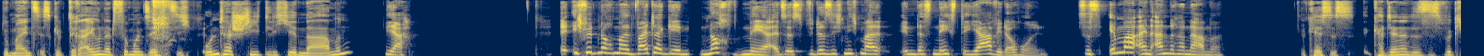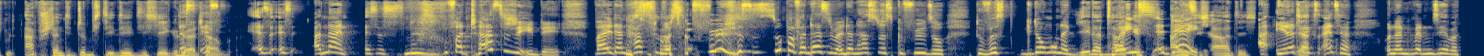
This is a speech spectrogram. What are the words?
Du meinst, es gibt 365 unterschiedliche Namen? Ja. Äh, Ich würde noch mal weitergehen, noch mehr. Also es würde sich nicht mal in das nächste Jahr wiederholen. Es ist immer ein anderer Name. Okay, es ist, Katjana, das ist wirklich mit Abstand die dümmste Idee, die ich je gehört es ist, habe. Es ist, ah nein, es ist eine so fantastische Idee, weil dann hast du das? Gefühl, das ist super fantastisch, weil dann hast du das Gefühl so, du wirst, you don't wanna Jeder Tag ist einzigartig. Ah, jeder Tag ist einzeln. Und dann werden sie aber,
